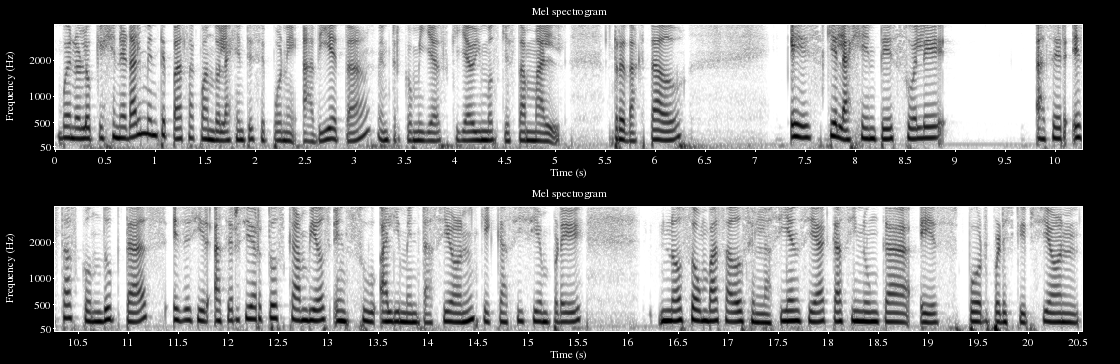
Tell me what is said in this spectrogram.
Bueno, lo que generalmente pasa cuando la gente se pone a dieta, entre comillas, que ya vimos que está mal redactado, es que la gente suele hacer estas conductas, es decir, hacer ciertos cambios en su alimentación que casi siempre no son basados en la ciencia, casi nunca es por prescripción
